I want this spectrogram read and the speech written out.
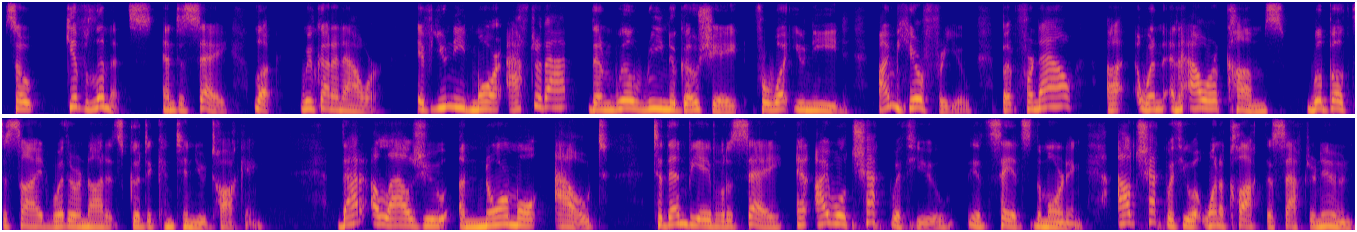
So give limits and to say, look, we've got an hour. If you need more after that, then we'll renegotiate for what you need. I'm here for you. But for now, uh, when an hour comes, we'll both decide whether or not it's good to continue talking. That allows you a normal out to then be able to say, and I will check with you, say it's the morning, I'll check with you at one o'clock this afternoon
